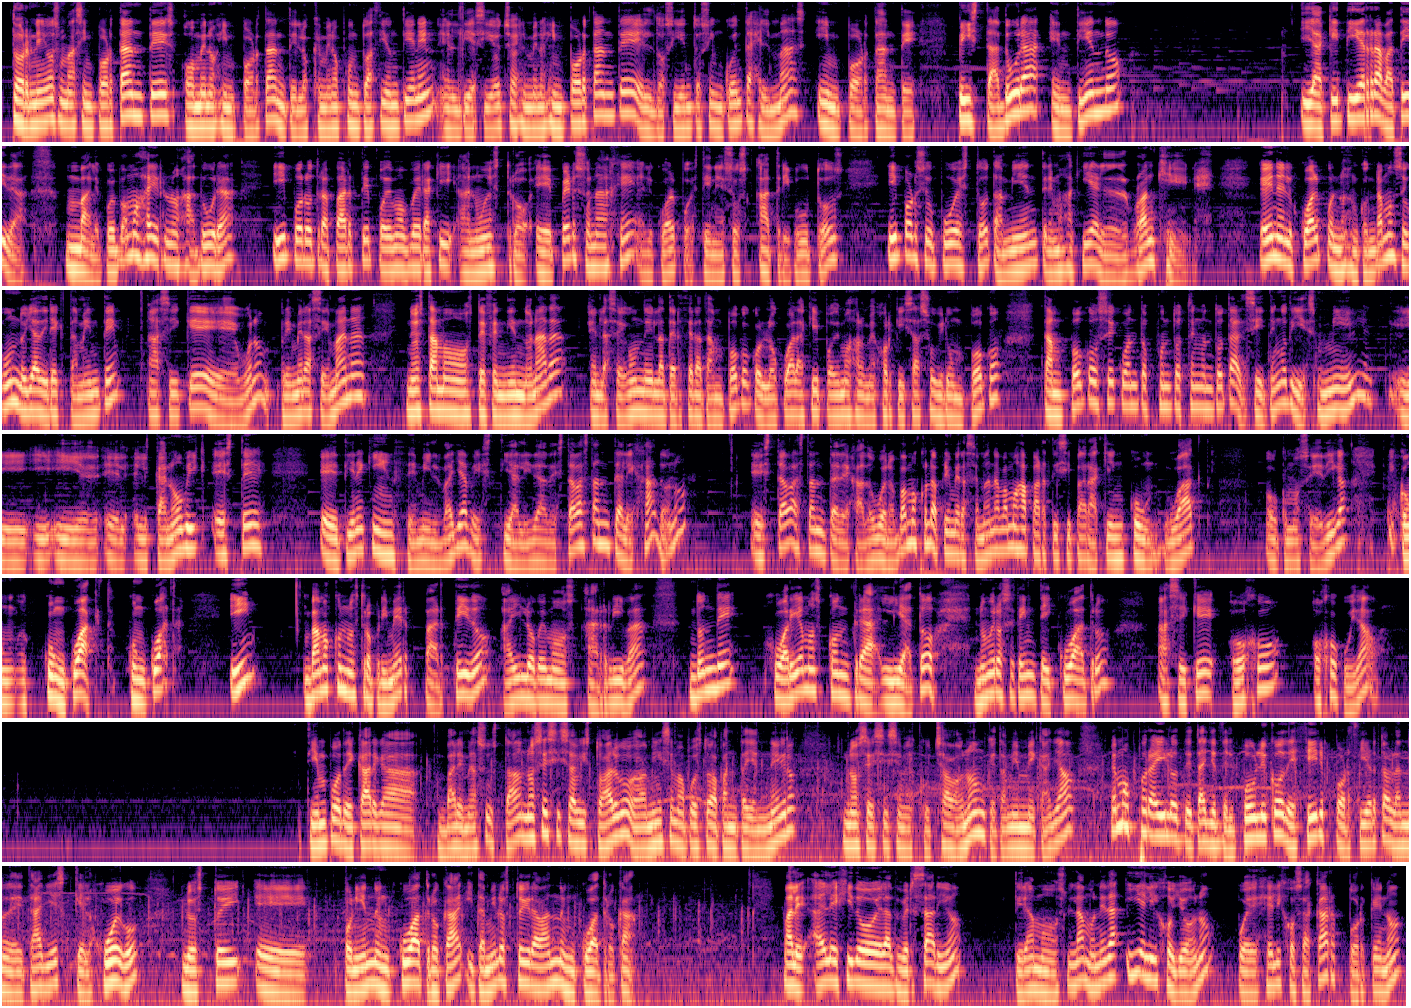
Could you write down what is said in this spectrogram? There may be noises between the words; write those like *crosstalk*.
torneos más importantes o menos importantes. Los que menos puntuación tienen, el 18 es el menos importante, el 250 es el más importante. Pista dura, entiendo. Y aquí tierra batida. Vale, pues vamos a irnos a dura. Y por otra parte podemos ver aquí a nuestro eh, personaje, el cual pues tiene esos atributos. Y por supuesto también tenemos aquí el ranking, en el cual pues nos encontramos segundo ya directamente. Así que, bueno, primera semana, no estamos defendiendo nada, en la segunda y la tercera tampoco, con lo cual aquí podemos a lo mejor quizás subir un poco. Tampoco sé cuántos puntos tengo en total, sí, tengo 10.000 y, y, el, el, Canovic este eh, tiene 15.000, vaya bestialidad, está bastante alejado, ¿no? Está bastante alejado. Bueno, vamos con la primera semana, vamos a participar aquí en Kunwact, o como se diga, y con Kunquact, Kunquat, y Vamos con nuestro primer partido, ahí lo vemos arriba, donde jugaríamos contra Liatov, número 74, así que ojo, ojo, cuidado. Tiempo de carga, vale, me ha asustado, no sé si se ha visto algo, a mí se me ha puesto la pantalla en negro, no sé si se me escuchaba o no, aunque también me he callado. Vemos por ahí los detalles del público, decir, por cierto, hablando de detalles, que el juego lo estoy... Eh, poniendo en 4K y también lo estoy grabando en 4K. Vale, ha elegido el adversario, tiramos la moneda y elijo yo, ¿no? Pues elijo sacar, ¿por qué no?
